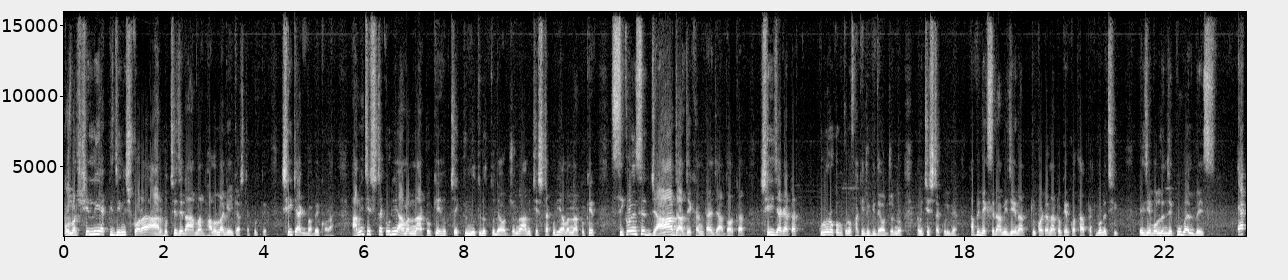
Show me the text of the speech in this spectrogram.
কমার্শিয়ালি একটি জিনিস করা আর হচ্ছে যে, না, আমার ভালো লাগে এই কাজটা করতে, সেইটা একভাবে করা। আমি চেষ্টা করি আমার নাটকে হচ্ছে একটু নতুনত্ব দেওয়ার জন্য। আমি চেষ্টা করি আমার নাটকের সিকোয়েন্সের যা যা যেখানটায় যা দরকার, সেই জায়গাটা কোনো রকম কোনো ফাঁকি ঝুঁকি দেওয়ার জন্য আমি চেষ্টা করি না। আপনি দেখছেন আমি যে নাটক কয়টা নাটকের কথা আপনাকে বলেছি এই যে বললেন যে পুবাইল বেস এক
